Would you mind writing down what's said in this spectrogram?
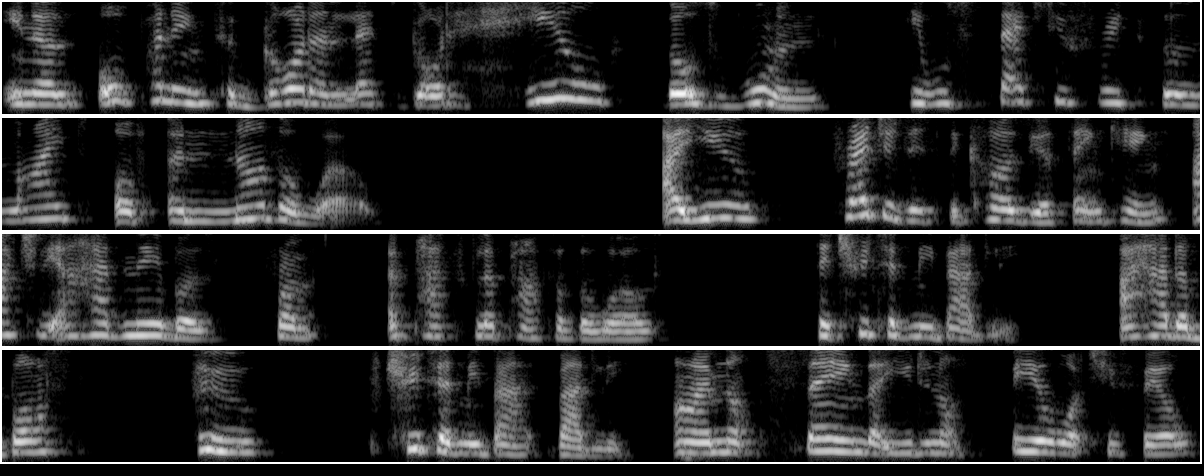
in an opening to God and let God heal those wounds, He will set you free to the light of another world. Are you prejudiced because you're thinking, actually, I had neighbors from a particular part of the world, they treated me badly. I had a boss who treated me bad, badly. I'm not saying that you do not feel what you feel.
